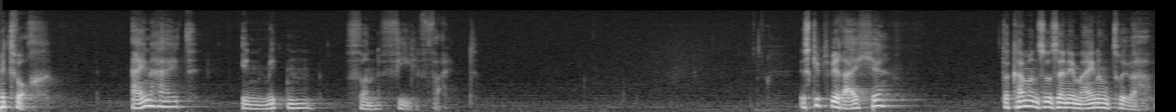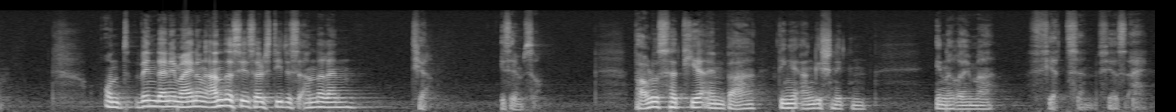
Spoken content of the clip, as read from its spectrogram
Mittwoch. Einheit inmitten von Vielfalt. Es gibt Bereiche, da kann man so seine Meinung drüber haben. Und wenn deine Meinung anders ist als die des anderen, tja, ist eben so. Paulus hat hier ein paar Dinge angeschnitten in Römer 14, Vers 1.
